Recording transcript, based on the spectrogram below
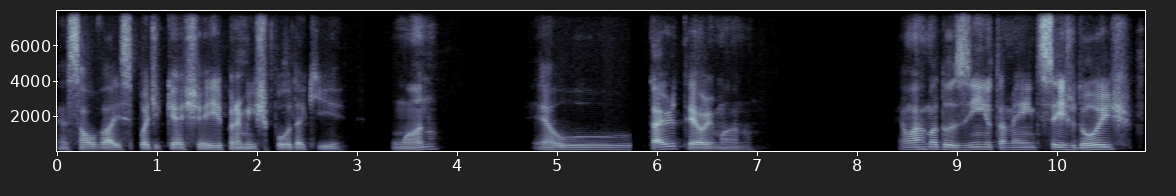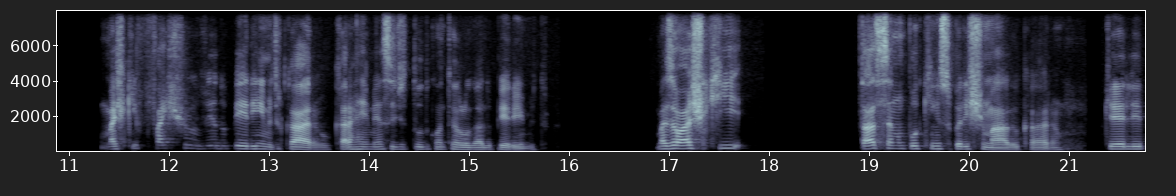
é, salvar esse podcast aí para me expor daqui um ano. É o Tyre Terry, mano. É um armadorzinho também de 6'2", mas que faz chover do perímetro, cara. O cara arremessa de tudo quanto é lugar do perímetro. Mas eu acho que tá sendo um pouquinho superestimado, cara. Porque ele,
